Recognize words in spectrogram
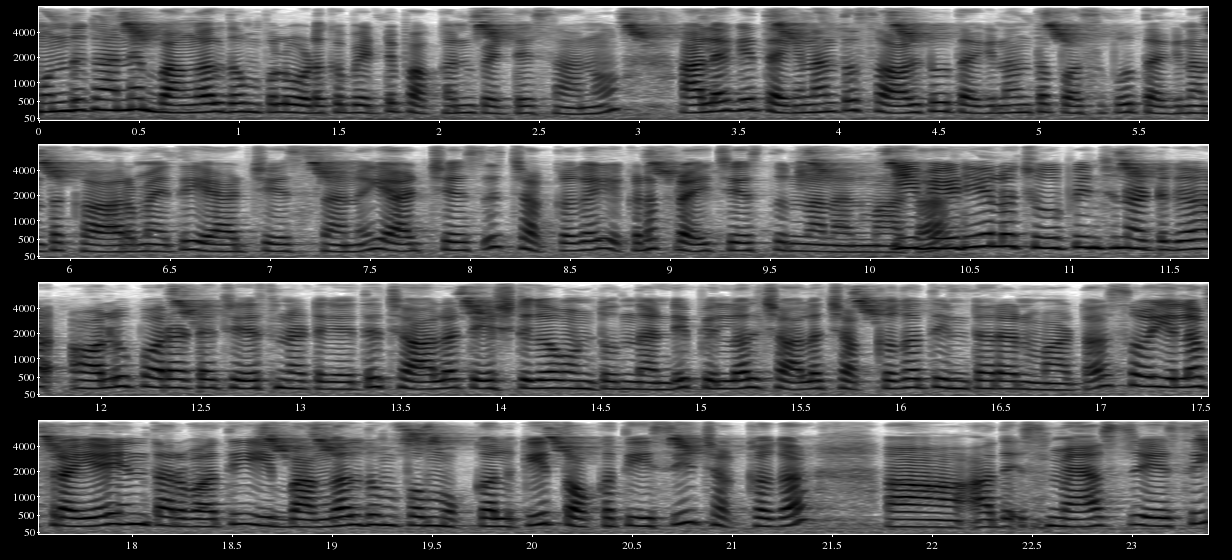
ముందుగానే బంగాళదుంపలు ఉడకబెట్టి పక్కన పెట్టేశాను. అలాగే తగినంత సాల్ట్ తగినంత పసుపు పసుపు తగినంత కారం అయితే యాడ్ చేస్తాను. యాడ్ చేసి చక్కగా ఇక్కడ ఫ్రై చేస్తున్నాను అనమాట ఈ వీడియోలో చూపించినట్టుగా ఆలు పరాటా చేసినట్టుగా అయితే చాలా టేస్ట్గా ఉంటుందండి. పిల్లలు చాలా చక్కగా తింటారనమాట సో ఇలా ఫ్రై అయిన తర్వాత ఈ బంగాళదుంప ముక్కలకి తొక్క తీసి చక్కగా అదే స్మాష్ చేసి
